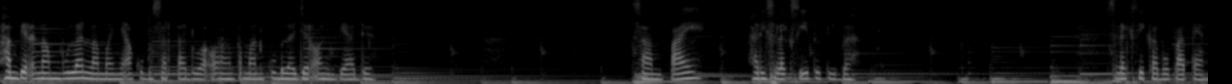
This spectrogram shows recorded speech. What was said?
Hampir enam bulan lamanya aku beserta dua orang temanku belajar olimpiade. Sampai hari seleksi itu tiba. Seleksi kabupaten.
